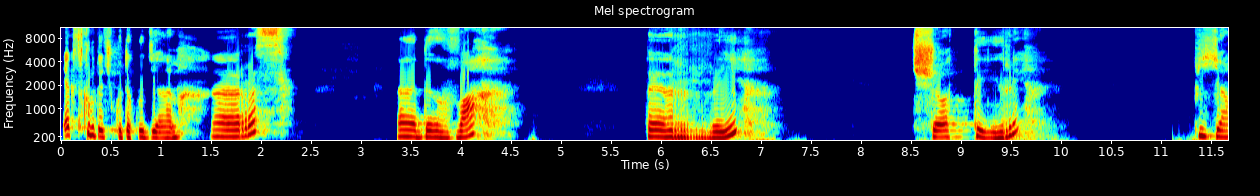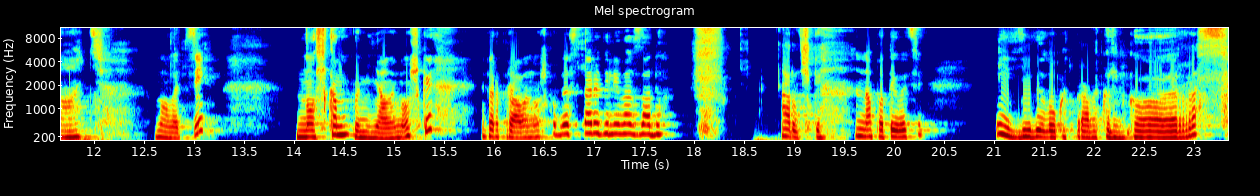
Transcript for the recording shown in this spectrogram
як скруточку таку ділимо. Е, Раз, е, два, три, чотири, п'ять. Молодці. Ножками поміняли ножки. Тепер права ножка буде спереді, ліва ззаду. А ручки на потилиці. І лівий локоть, праве колінко. Раз,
